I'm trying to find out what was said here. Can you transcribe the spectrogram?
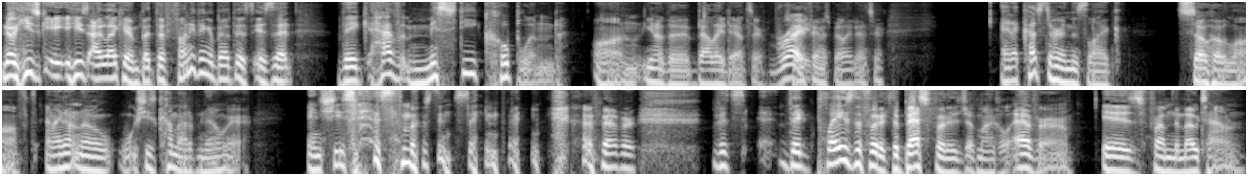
no, he's he's I like him, but the funny thing about this is that they have Misty Copeland on, you know, the ballet dancer, Right. famous ballet dancer, and it cuts to her in this like Soho loft, and I don't know, she's come out of nowhere, and she says the most insane thing I've ever that's that plays the footage. The best footage of Michael ever is from the Motown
